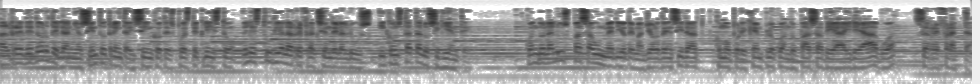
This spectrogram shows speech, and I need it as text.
Alrededor del año 135 después de Cristo, él estudia la refracción de la luz y constata lo siguiente: cuando la luz pasa a un medio de mayor densidad, como por ejemplo cuando pasa de aire a agua, se refracta.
